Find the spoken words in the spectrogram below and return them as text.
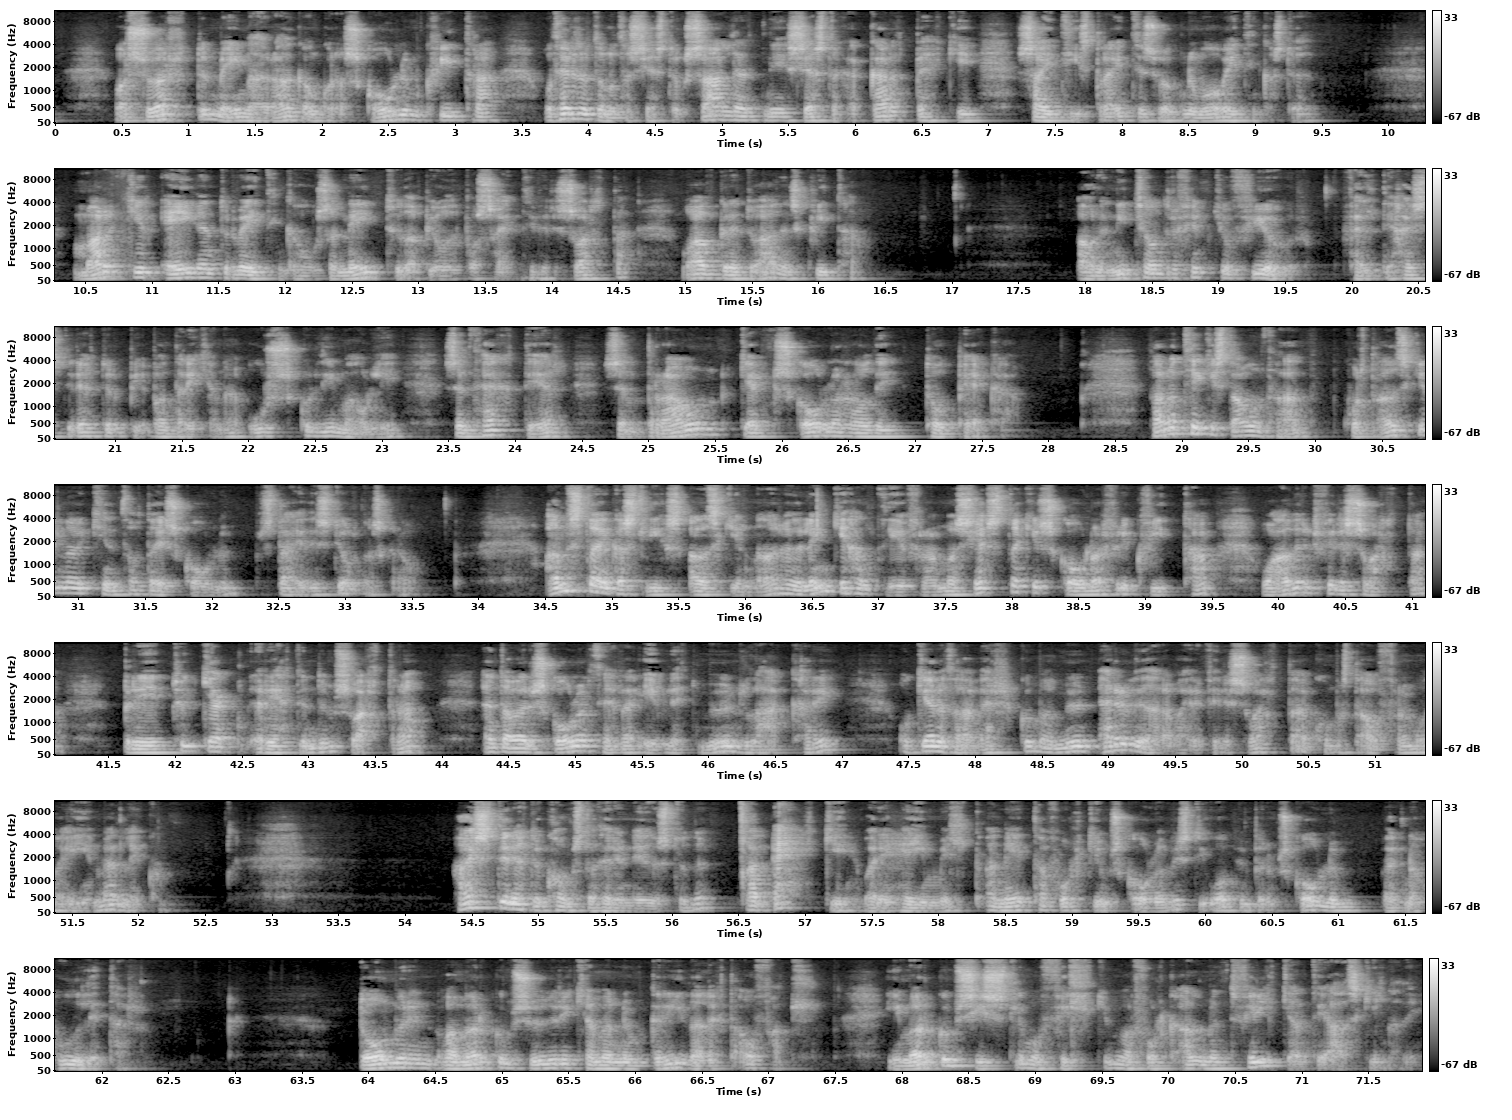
var svörtum meinaður aðgangur að skólum hvítra og þeir þurftu að nota sérstök salerni, sérstakka gardbekki, sæti í strætisvögnum og veitingastöðum. Margir eigendur veitingahúsa neituð að bjóða upp á sæti fyrir svarta og afgreindu aðeins hvíta. Árið 1954 feldi hæstiréttur bandaríkjana úrskurði máli sem þekkt er sem Brán gegn skólaráði Topeka. Þar var tekist á um það hvort aðskilnaði kynþátta í skólum stæði stjórnarskrá. Anstæðingar slíks aðskilnaðar höfðu lengi haldið fram að sérstakir skólar fyrir hvíta og aðrir fyrir svarta breytu gegn réttindum svartra en það væri skólar þeirra yfirleitt mun lakari og gerðu það verkum að mun erfiðara væri fyrir svarta að komast áfram á eigin verðleikum. Hæstiréttur komst að þeirri niðurstöðu að ekki væri heimilt að neita fólki um skólavist í opinberum skólum vegna húðlitar. Dómurinn var mörgum suðuríkjamönnum gríðalegt áfall. Í mörgum síslum og fylgjum var fólk almennt fylgjandi aðskilnaði.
